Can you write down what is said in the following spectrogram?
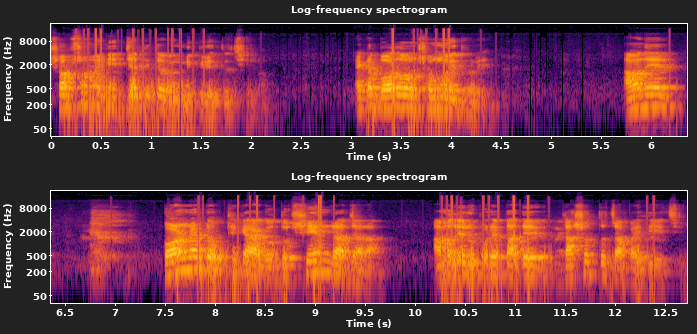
সবসময় নির্যাতিত এবং নিপীড়িত ছিল। একটা বড় সময় ধরে আমাদের কর্ণাটক থেকে আগত সেন রাজারা আমাদের উপরে তাদের দাসত্ব চাপাই দিয়েছিল।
